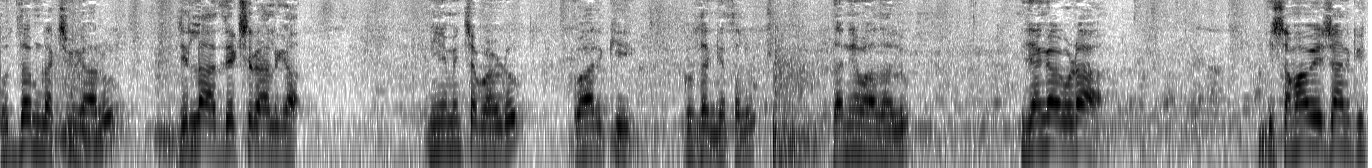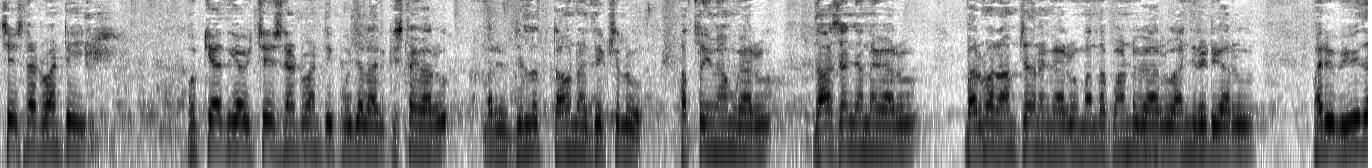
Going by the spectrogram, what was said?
ముద్దం లక్ష్మి గారు జిల్లా అధ్యక్షురాలిగా నియమించబడు వారికి కృతజ్ఞతలు ధన్యవాదాలు. నిజంగా కూడా ఈ సమావేశానికి ఇచ్చేసినటువంటి ముఖ్య అతిథిగా ఇచ్చేసినటువంటి పూజల హరికృష్ణ గారు మరియు జిల్లా టౌన్ అధ్యక్షులు అత్తు ఇమాం గారు దాసంజన్న గారు బర్మ రామచంద్రం గారు మంద పాండు గారు అంజిరెడ్డి గారు మరియు వివిధ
